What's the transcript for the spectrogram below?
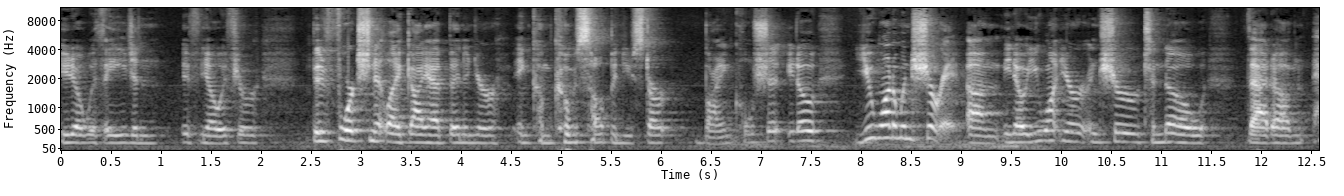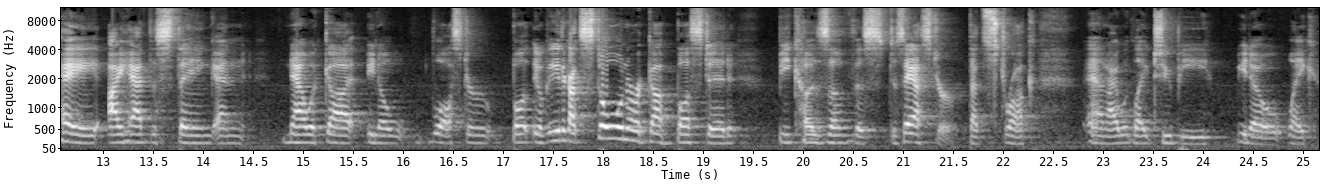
you know with age, and if you know if you're been fortunate like I have been, and your income goes up, and you start buying cool shit, you know, you want to insure it. Um, you know, you want your insurer to know that um, hey, I had this thing, and now it got you know lost or but you know, either got stolen or it got busted because of this disaster that struck, and I would like to be, you know, like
